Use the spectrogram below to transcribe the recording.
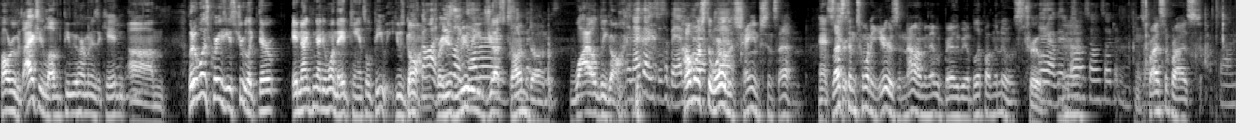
Paul Reubens. I actually loved Pee Wee Herman as a kid, Mm-hmm. um, but it was crazy. It's true. Like there in 1991, they had canceled Pee Wee. He was gone. Gone. He, just like, really never- just Done, he- done. wildly gone. And I thought he was just a bad How much the world that. has changed since then? That's Less true. than 20 years, and now I mean that would barely be a blip on the news. True. Yeah, but, Yeah. oh, so and so didn't. Surprise, surprise. Um,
